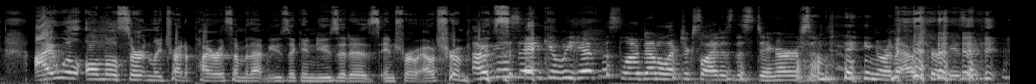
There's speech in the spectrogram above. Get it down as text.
I will almost certainly try to pirate some of that music and use it as intro outro music. I was gonna say, can we get the slowed down electric slide as the stinger or something, or the outro music?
